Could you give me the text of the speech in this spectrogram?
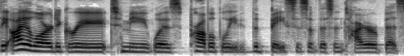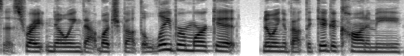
the ILR degree to me was probably the basis of this entire business, right? Knowing that much about the labor market, knowing about the gig economy,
